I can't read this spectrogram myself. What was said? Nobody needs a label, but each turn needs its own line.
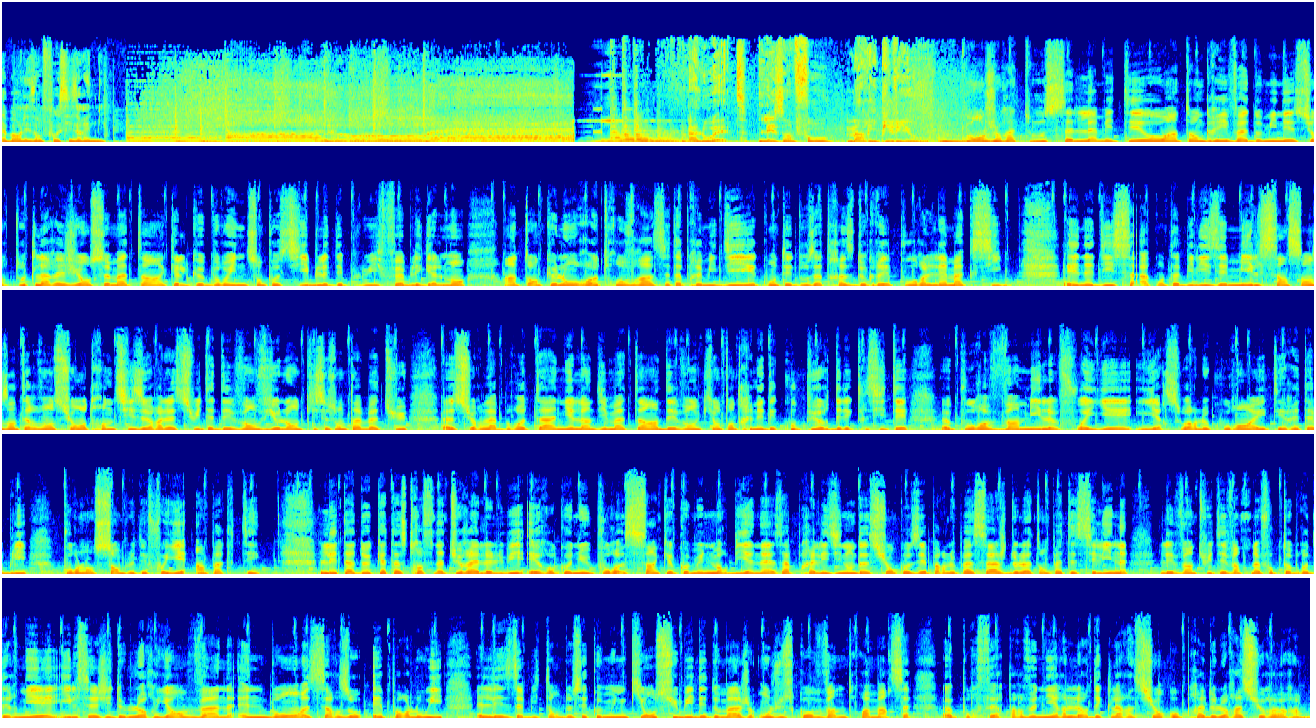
D'abord les infos 6h30.
Alouette, les infos, Marie Piriou.
Bonjour à tous. La météo, un temps gris va dominer sur toute la région ce matin. Quelques bruines sont possibles, des pluies faibles également. Un temps que l'on retrouvera cet après-midi. Comptez 12 à 13 degrés pour les maxis. Enedis a comptabilisé 1500 interventions en 36 heures à la suite des vents violents qui se sont abattus euh, sur la Bretagne lundi matin. Des vents qui ont entraîné des coupures d'électricité euh, pour 20 000 foyers. Hier soir, le courant a été rétabli pour l'ensemble des foyers impactés. L'état de catastrophe naturelle, lui, est reconnu pour cinq communes morbihanaises après les inondations causées par le passage de la tempête Céline les 28 et 29 octobre dernier. Il s'agit de Lorient, Vannes, Hennebon, Sarzeau et Port-Louis. Les habitants de ces communes qui ont subi des dommages ont jusqu'au 23 mars pour faire parvenir leur déclaration auprès de leur assureur.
